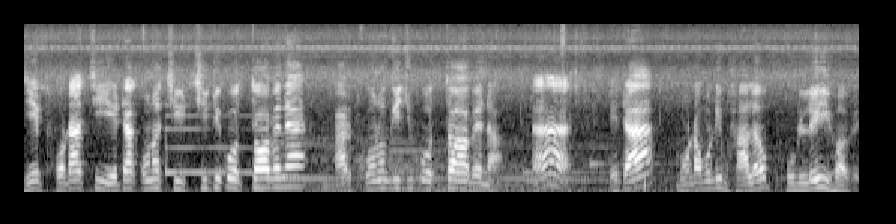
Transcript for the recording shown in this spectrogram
যে ফোটাচ্ছি এটা কোনো চিটচিটি করতে হবে না আর কোনো কিছু করতে হবে না। হ্যাঁ এটা মোটামুটি ভালো ফুটলেই হবে।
